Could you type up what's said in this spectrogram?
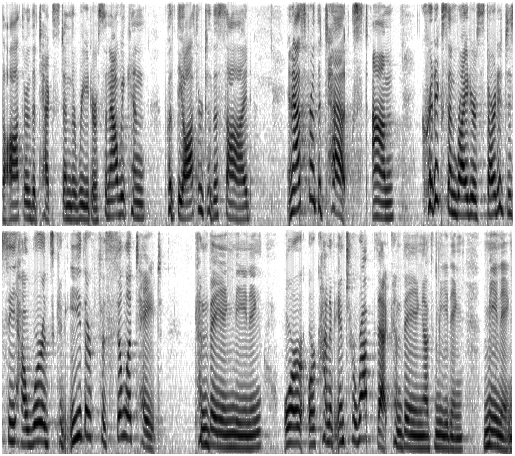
the author, the text, and the reader. So now we can put the author to the side. And as for the text, um, critics and writers started to see how words could either facilitate conveying meaning or, or kind of interrupt that conveying of meaning, meaning.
